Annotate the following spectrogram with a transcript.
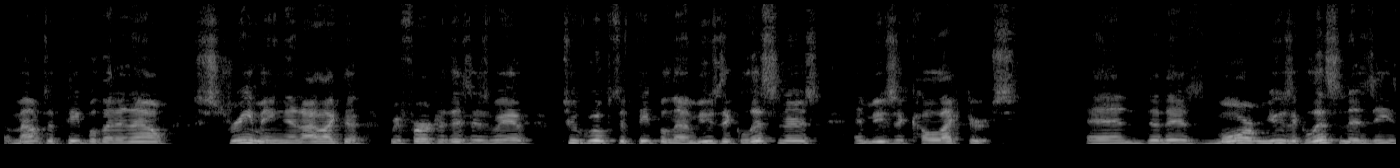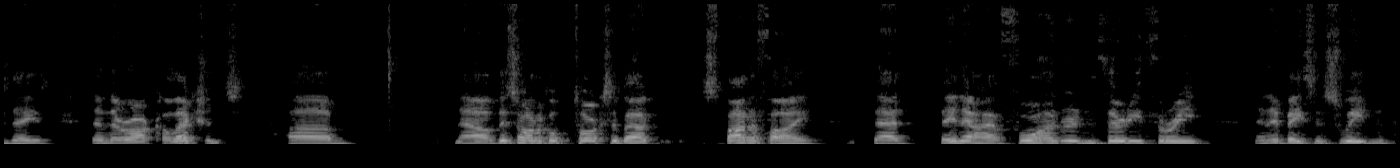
amount of people that are now streaming, and I like to refer to this as we have two groups of people now: music listeners and music collectors. And there's more music listeners these days than there are collections. Um, now, this article talks about Spotify that they now have 433, and they're based in Sweden,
